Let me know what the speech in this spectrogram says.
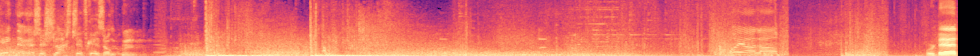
Gegnerisches Schlachtschiff gesunken. We're.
